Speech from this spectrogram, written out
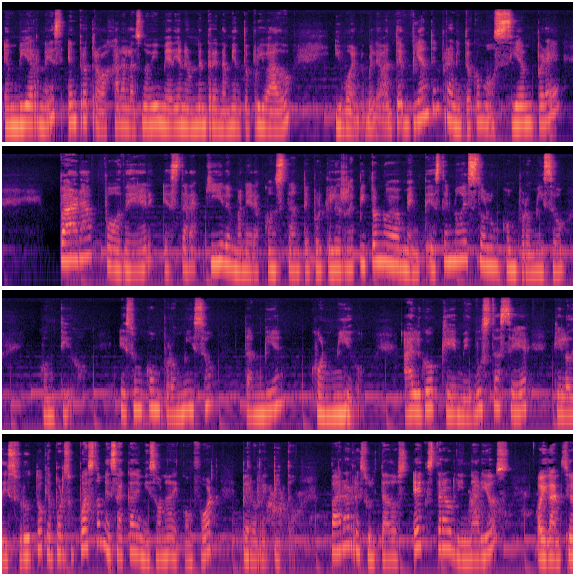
en viernes, entro a trabajar a las 9 y media en un entrenamiento privado y bueno, me levanté bien tempranito como siempre para poder estar aquí de manera constante porque les repito nuevamente, este no es solo un compromiso contigo es un compromiso también conmigo. Algo que me gusta hacer, que lo disfruto, que por supuesto me saca de mi zona de confort, pero repito, para resultados extraordinarios. Oigan, se,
